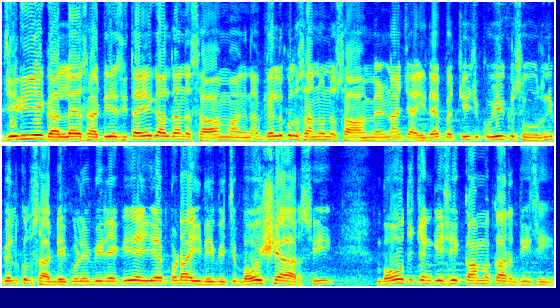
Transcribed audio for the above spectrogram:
ਜਿਹੜੀ ਇਹ ਗੱਲ ਹੈ ਸਾਡੀ ਅਸੀਂ ਤਾਂ ਇਹ ਗੱਲ ਦਾ ਇਨਸਾਫ ਮੰਗਣਾ ਬਿਲਕੁਲ ਸਾਨੂੰ ਇਨਸਾਫ ਮਿਲਣਾ ਚਾਹੀਦਾ ਹੈ। ਬੱਚੀ 'ਚ ਕੋਈ ਕਸੂਰ ਨਹੀਂ। ਬਿਲਕੁਲ ਸਾਡੇ ਕੋਲੇ ਵੀ ਰਹਿ ਕੇ ਆਈ ਹੈ। ਪੜ੍ਹਾਈ ਦੇ ਵਿੱਚ ਬਹੁਤ ਹੁਸ਼ਿਆਰ ਸੀ। ਬਹੁਤ ਚੰਗੀ ਸੀ। ਕੰਮ ਕਰਦੀ ਸੀ।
